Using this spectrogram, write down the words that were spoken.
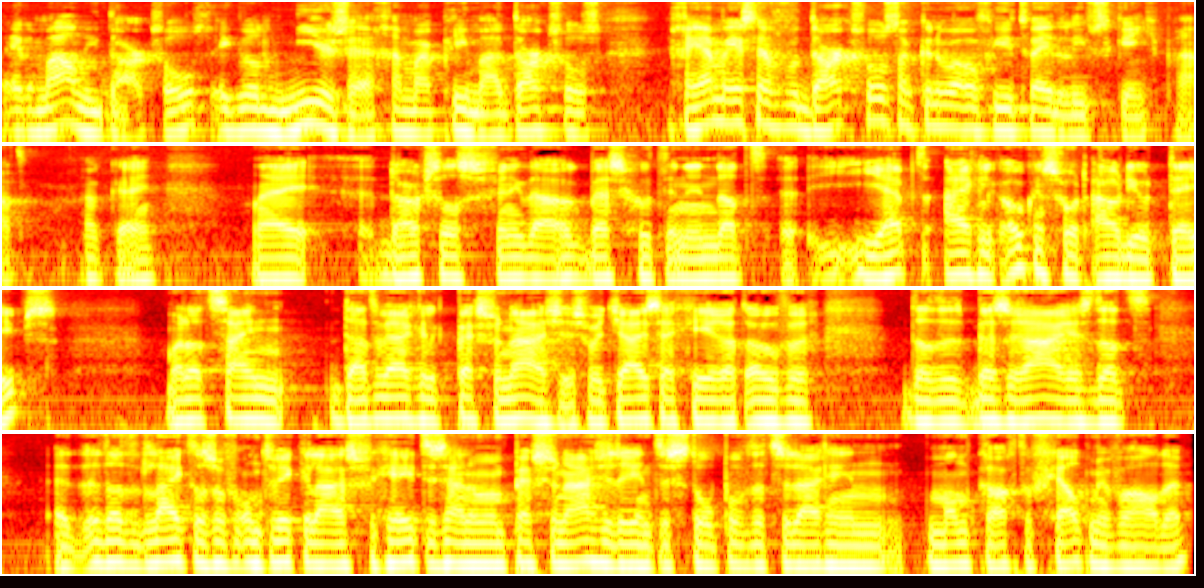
helemaal niet Dark Souls. Ik wilde Nier zeggen, maar prima. Dark Souls. Ga jij maar eerst even voor Dark Souls, dan kunnen we over je tweede liefste kindje praten. Oké. Nee, Dark Souls vind ik daar ook best goed in. In dat uh, je hebt eigenlijk ook een soort audiotapes. Maar dat zijn daadwerkelijk personages. Wat jij zegt, Gerard, over dat het best raar is dat, uh, dat het lijkt alsof ontwikkelaars vergeten zijn om een personage erin te stoppen. Of dat ze daar geen mankracht of geld meer voor hadden.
